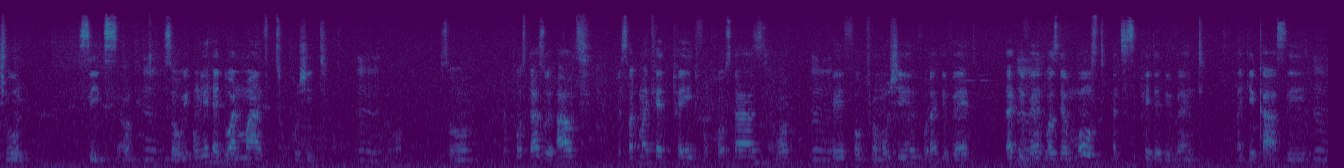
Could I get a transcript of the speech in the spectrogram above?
June 6. Mm. So we only had one month to push it. Mm. So the posters were out. The South Market paid for posters. yabo. Mm. Paid for promotion for that event. That Mm. event was the most anticipated event. Like Ekasi, Mm.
